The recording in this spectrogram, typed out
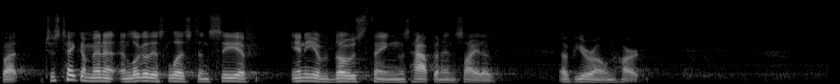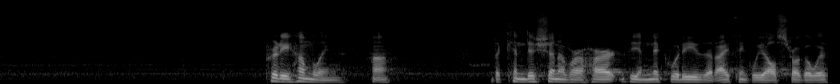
But just take a minute and look at this list and see if any of those things happen inside of, of your own heart. Pretty humbling, huh? The condition of our heart, the iniquity that I think we all struggle with.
